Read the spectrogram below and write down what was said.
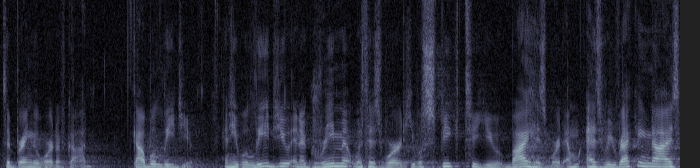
to bring the word of God. God will lead you, and He will lead you in agreement with His word. He will speak to you by His word. And as we recognize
